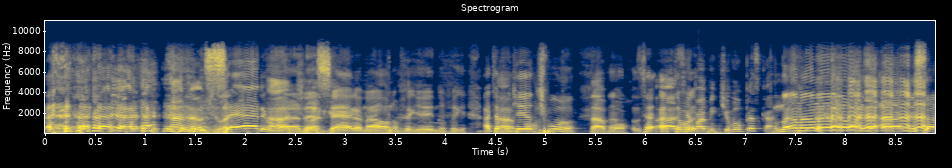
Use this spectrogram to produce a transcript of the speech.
ah, não, sério. Ah, mano, é sério, não, não peguei, não peguei. Até Tá porque, bom. tipo. Tá bom. Cê- Ah, até se vo- vai mentir, vamos pescar. Não, não, não, não, mas a, a missão.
